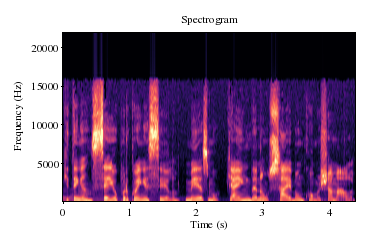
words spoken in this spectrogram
que têm anseio por conhecê-lo, mesmo que ainda não saibam como chamá-lo.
